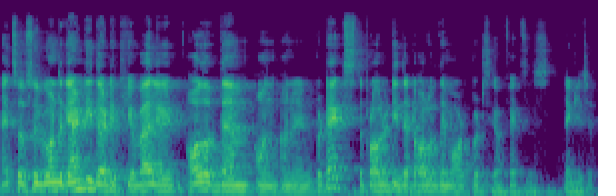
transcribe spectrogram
Right, so, so we want the guarantee that if you evaluate all of them on, on an input x, the probability that all of them output c of x is negligible.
